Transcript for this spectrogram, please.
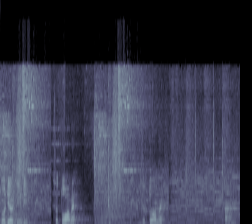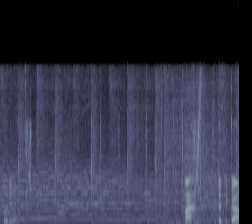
ตัวเดียวจริงดิ สักตัวไหมสักตัวไหมอ่าตัวเดียวมาสเต็ปที่เก้า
